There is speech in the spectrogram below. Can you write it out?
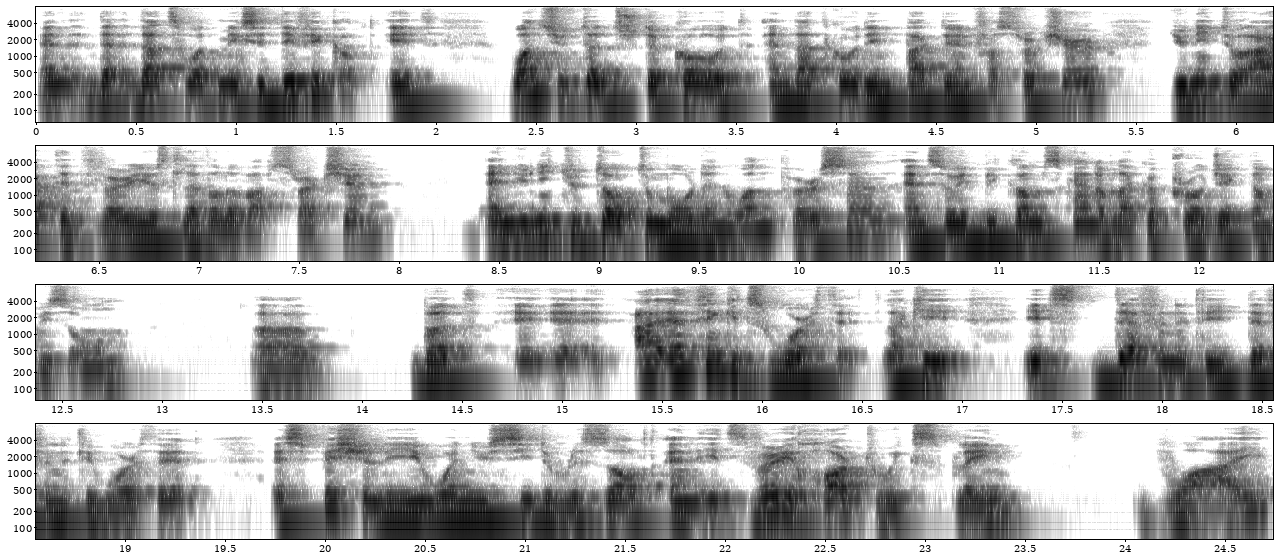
and th- that's what makes it difficult. It once you touch the code and that code impact the infrastructure, you need to act at various level of abstraction, and you need to talk to more than one person, and so it becomes kind of like a project of its own. Uh, but it, it, I, think it's worth it. Like it, it's definitely, definitely worth it, especially when you see the result. And it's very hard to explain why,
